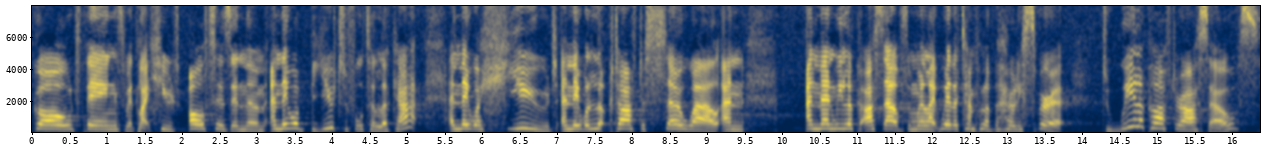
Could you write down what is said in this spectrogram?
gold things with like huge altars in them. And they were beautiful to look at. And they were huge. And they were looked after so well. And and then we look at ourselves and we're like, we're the temple of the Holy Spirit. Do we look after ourselves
